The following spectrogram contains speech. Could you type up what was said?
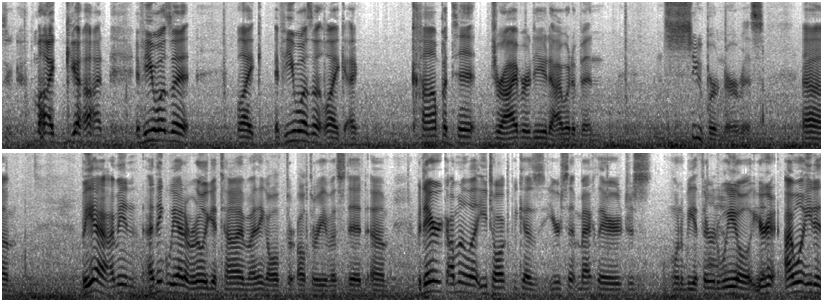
my god, if he wasn't like, if he wasn't like a competent driver, dude, I would have been super nervous. Um, but yeah, I mean, I think we had a really good time. I think all th- all three of us did. Um, but Derek, I'm gonna let you talk because you're sitting back there, just want to be a third wheel. You're. I want you to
